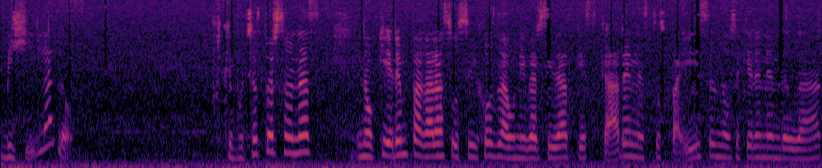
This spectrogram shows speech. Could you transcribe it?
vigílalo. Porque muchas personas no quieren pagar a sus hijos la universidad que es cara en estos países, no se quieren endeudar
